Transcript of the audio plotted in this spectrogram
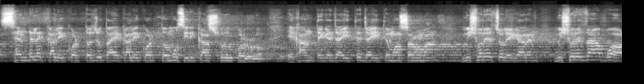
স্যান্ডেলে কালি করতো, জুতায় কালি করতো, মুসির কাজ শুরু করল। এখান থেকে যাইতে যাইতে মুসলমান মিশরে চলে গেলেন। মিশরে যাওয়ার পর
